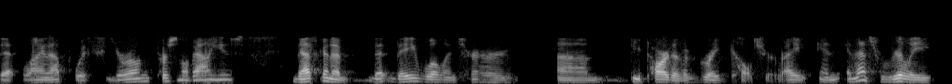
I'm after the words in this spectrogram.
that line up with your own personal values. That's gonna that they will in turn um, be part of a great culture, right? And and that's really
